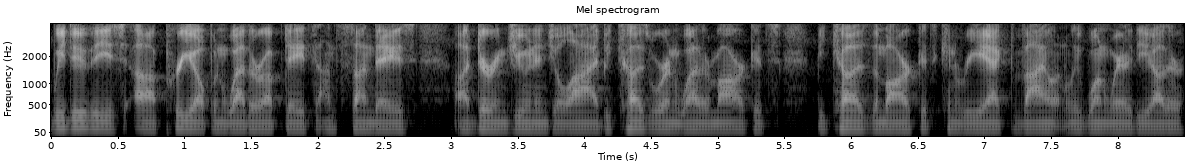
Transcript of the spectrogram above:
We do these uh, pre-open weather updates on Sundays uh, during June and July because we're in weather markets because the markets can react violently one way or the other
